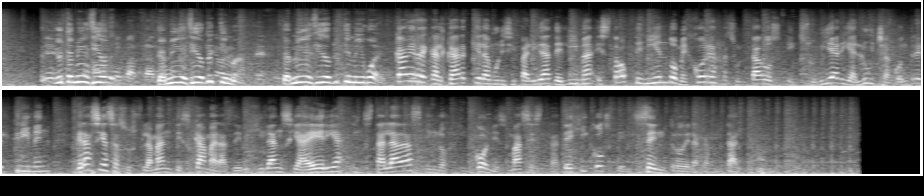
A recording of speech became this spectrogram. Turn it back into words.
Yo también he sido, también he sido víctima. También he sido víctima igual. Cabe recalcar que la Municipalidad de Lima está obteniendo mejores resultados en su diaria lucha contra el crimen gracias a sus flamantes cámaras de vigilancia aérea instaladas en los rincones más estratégicos del centro de la capital.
